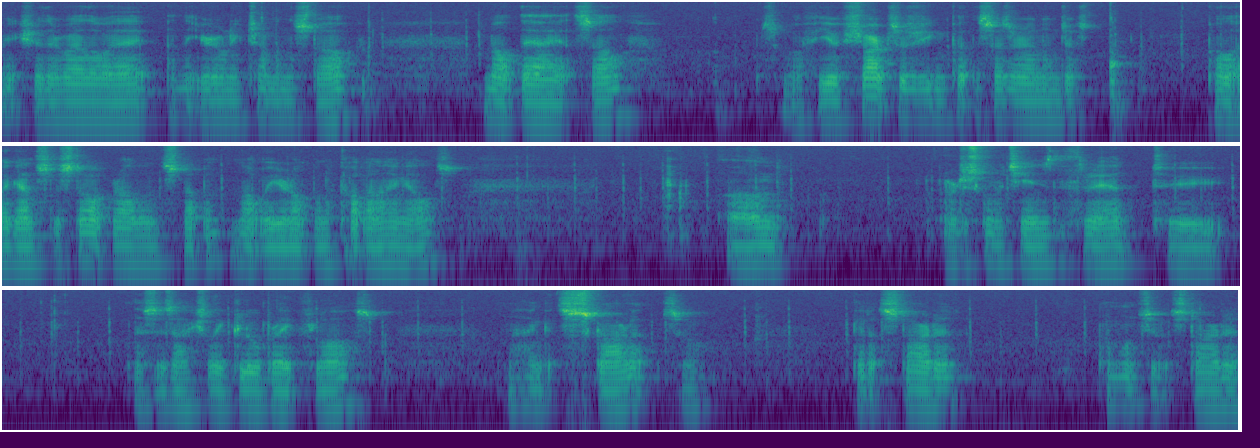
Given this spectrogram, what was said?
make sure they're well away and that you're only trimming the stalk not the eye itself so if you have sharp scissors you can put the scissor in and just pull it against the stalk rather than snipping. That way you're not going to cut anything else. And we're just going to change the thread to this is actually Glo-Brite floss. I think it's scarlet so get it started. And once you've it started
